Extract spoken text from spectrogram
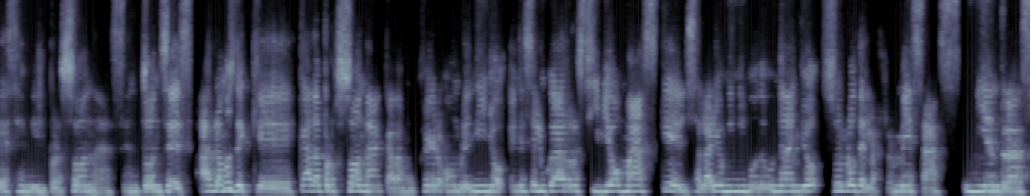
13 mil personas. Entonces, hablamos de que cada persona, cada mujer, hombre, niño, en ese lugar recibió más que el salario mínimo de un año solo de las remesas, mientras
